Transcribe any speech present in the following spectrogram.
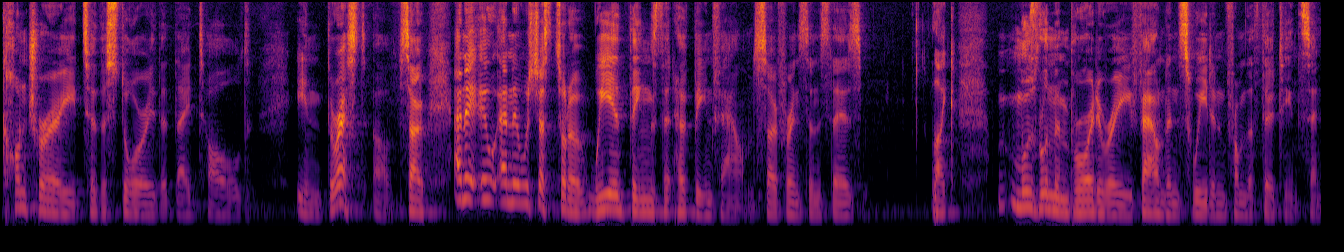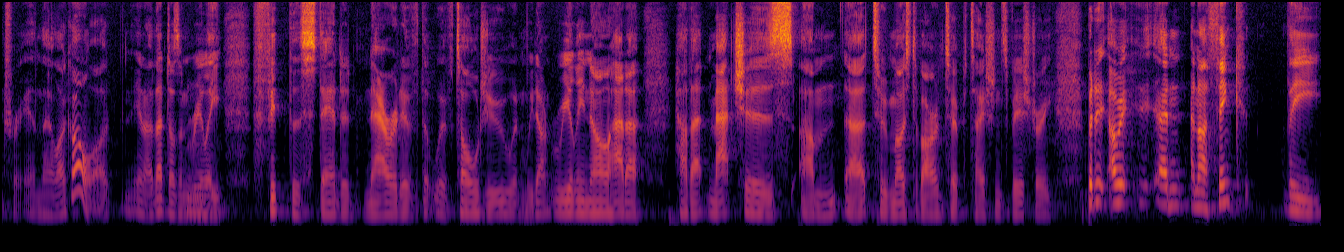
contrary to the story that they told in the rest of. So, and it, it- and it was just sort of weird things that have been found. So, for instance, there's like Muslim embroidery found in Sweden from the 13th century, and they're like, oh, you know, that doesn't really fit the standard narrative that we've told you, and we don't really know how to how that matches um, uh, to most of our interpretations of history. But it, I mean, and and I think the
